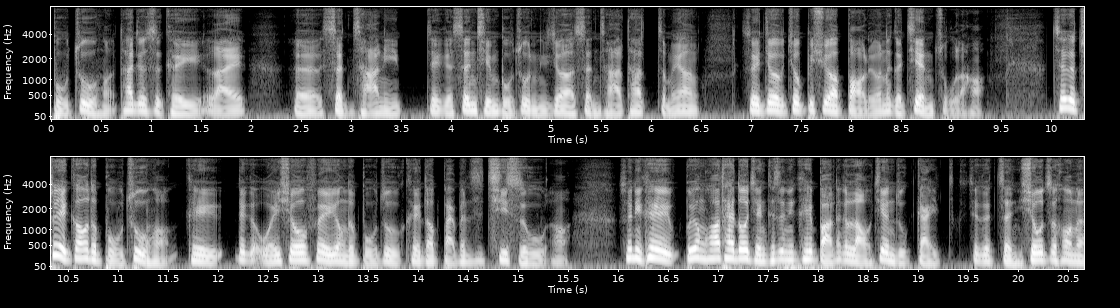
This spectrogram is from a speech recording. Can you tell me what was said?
补助哈，它就是可以来，呃审查，你这个申请补助，你就要审查它怎么样，所以就就必须要保留那个建筑了哈。这个最高的补助哈，可以那个维修费用的补助可以到百分之七十五啊，所以你可以不用花太多钱，可是你可以把那个老建筑改这个整修之后呢，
